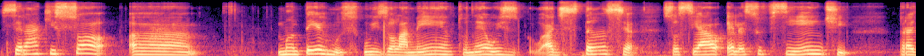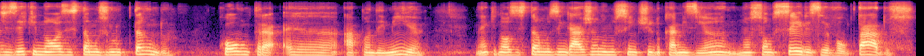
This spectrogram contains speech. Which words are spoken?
será que só uh, mantermos o isolamento, né, a distância social, ela é suficiente para dizer que nós estamos lutando contra uh, a pandemia? né, que nós estamos engajando no sentido camisiano, nós somos seres revoltados,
